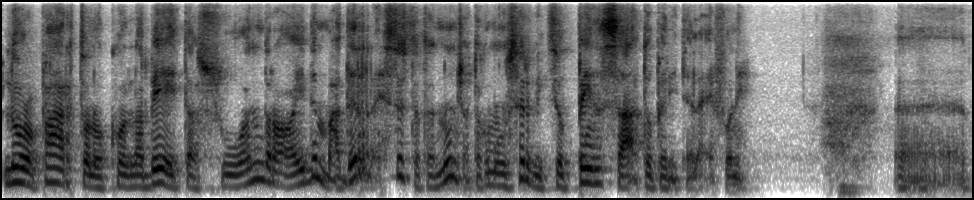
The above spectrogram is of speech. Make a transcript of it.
loro partono con la beta su Android, ma del resto è stato annunciato come un servizio pensato per i telefoni. Eh,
